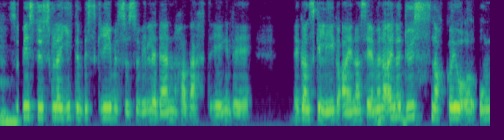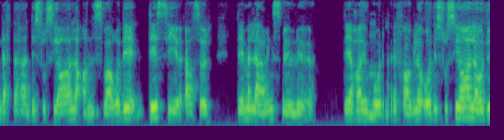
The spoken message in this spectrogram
mm. så Hvis du skulle ha gitt en beskrivelse, så ville den ha vært egentlig ganske lik Aina sier. Men Aina, du snakker jo om dette her, det sosiale ansvar. Og det, det sier altså det med læringsmiljø. Det har jo mm. både med det faglige og det sosiale. Og du,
